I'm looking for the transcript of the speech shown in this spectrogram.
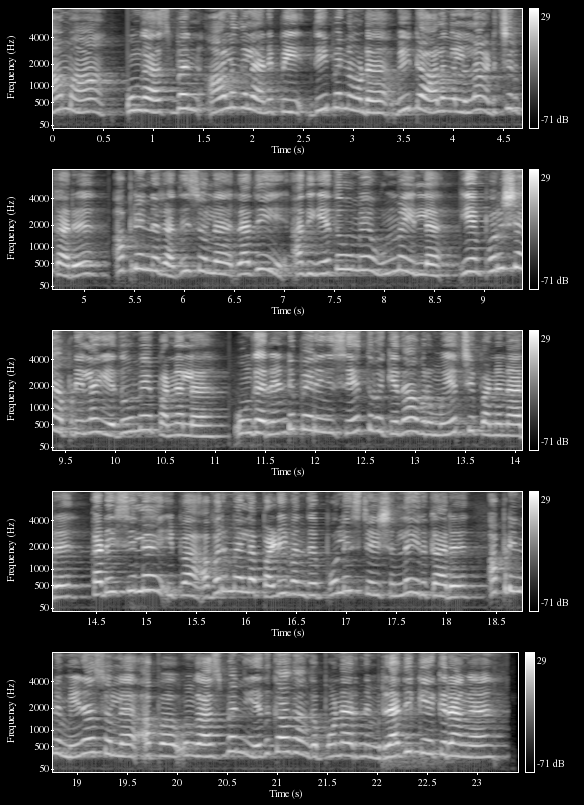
ஆமா உங்க ஹஸ்பண்ட் ஆளுங்களை அனுப்பி தீபனோட வீட்டு ஆளுங்கள் எல்லாம் அடிச்சிருக்காரு. அப்படின்னு ரதி சொல்ல ரதி அது எதுவுமே உண்மை இல்ல. என் புருஷன் அப்படிலாம் எதுவுமே பண்ணல. உங்க ரெண்டு பேரையும் சேர்த்து வைக்க தான் அவர் முயற்சி பண்ணினாரு. கடைசியில இப்ப அவர் மேல பழி வந்து போலீஸ் ஸ்டேஷன்ல இருக்காரு. அப்படின்னு மீனா சொல்ல அப்ப உங்க ஹஸ்பண்ட் எதுக்காக அங்க போனாருன்னு ரதி கேக்குறாங்க. semana!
